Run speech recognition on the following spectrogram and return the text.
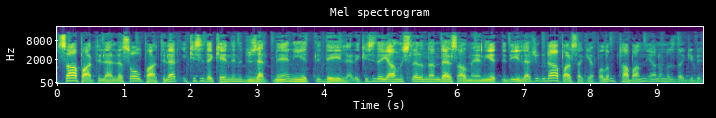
sağ partilerle sol partiler ikisi de kendini düzeltmeye niyetli değiller. İkisi de yanlışlarından ders almaya niyetli değiller. Çünkü ne yaparsak yapalım taban yanımızda gibi.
